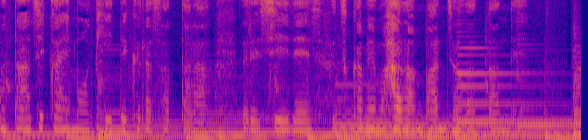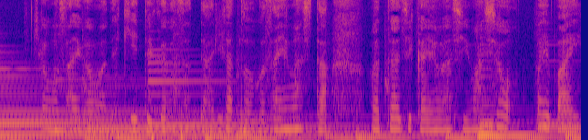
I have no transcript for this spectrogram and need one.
また次回も聞いてくださったら嬉しいです。2日目も波乱万丈だったんで。今日も最後まで聞いてくださってありがとうございました。また次回お会いしましょう。バイバイ。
